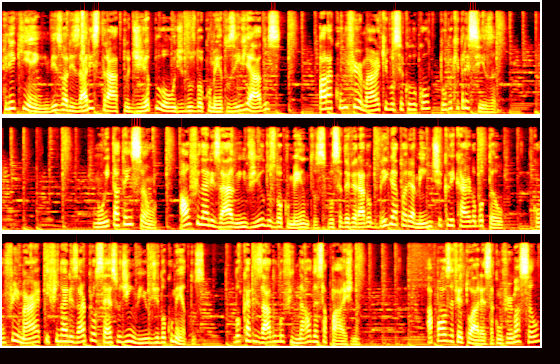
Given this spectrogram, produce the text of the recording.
Clique em Visualizar extrato de upload dos documentos enviados para confirmar que você colocou tudo o que precisa. Muita atenção! Ao finalizar o envio dos documentos, você deverá obrigatoriamente clicar no botão Confirmar e finalizar processo de envio de documentos, localizado no final dessa página. Após efetuar essa confirmação,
